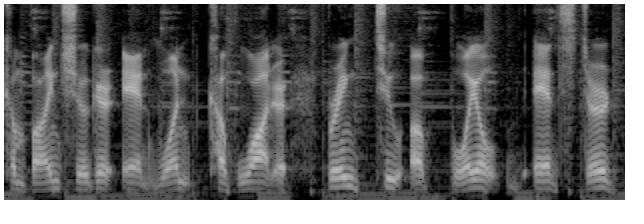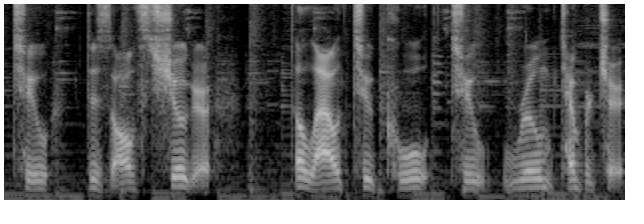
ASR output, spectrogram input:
combine sugar and one cup water. Bring to a boil and stir to dissolve sugar allowed to cool to room temperature.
